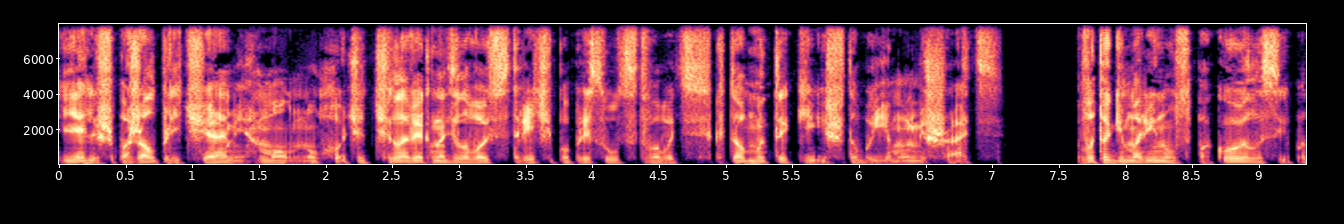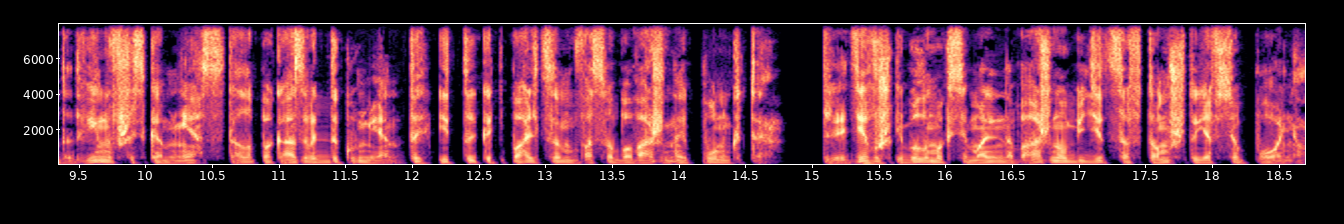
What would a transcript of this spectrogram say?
Я лишь пожал плечами, мол, ну хочет человек на деловой встрече поприсутствовать, кто мы такие, чтобы ему мешать. В итоге Марина успокоилась и, пододвинувшись ко мне, стала показывать документы и тыкать пальцем в особо важные пункты. Для девушки было максимально важно убедиться в том, что я все понял.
